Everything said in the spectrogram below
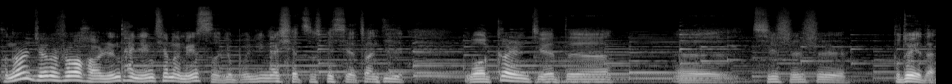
很多人觉得说，好像人太年轻了没死就不应该写自 写传记。我个人觉得，呃，其实是不对的。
